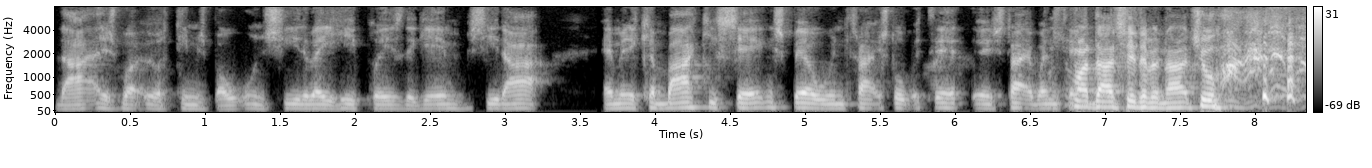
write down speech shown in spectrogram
That is what our team's built on. See the way he plays the game. See that. And when he came back, his second spell when he tried to stop the t- uh, started to win. My dad said about Nacho.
